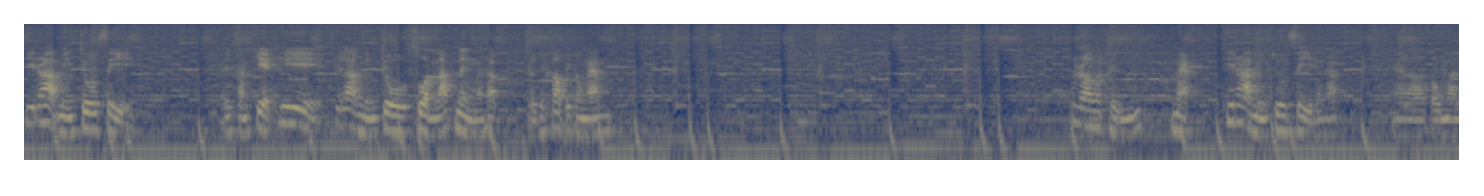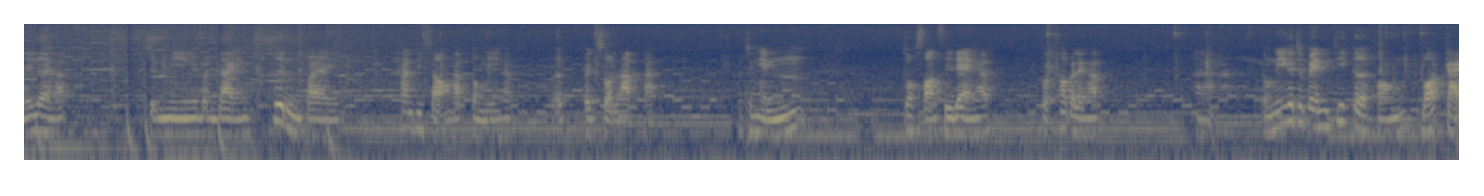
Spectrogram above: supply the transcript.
ที่ราบหมิงจู 4 สังเกตที่ที่ราบหมิงจูส่วนลับหนึ่งนะครับ เราจะเข้าไปตรงนั้น ถ้าเรามาถึงแมปที่ราบหมิงจู4นะครับเราตรงมาเรื่อยๆครับ จะมีบันไดขึ้นไปขั้นที่2ครับตรงนี้ครับ เป็นส่วนลับครับเราจะเห็นตัวอักษรสีแดงครับ กดเข้าไปเลยครับ ตรงนี้ก็จะเป็นที่เกิดของบอสไก่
